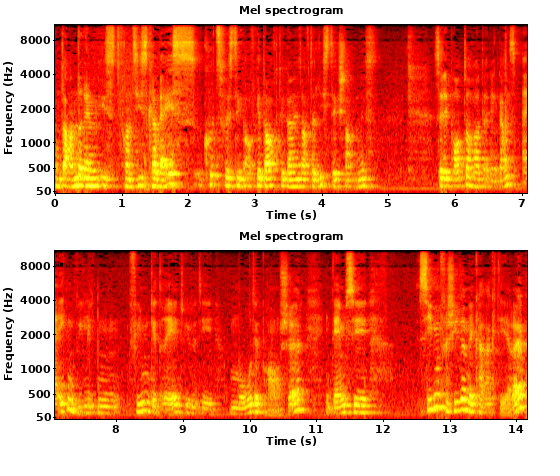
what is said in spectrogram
Unter anderem ist Franziska Weiß kurzfristig aufgetaucht, die gar nicht auf der Liste gestanden ist. Sally Potter hat einen ganz eigenwilligen Film gedreht über die Modebranche, in dem sie sieben verschiedene Charaktere,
